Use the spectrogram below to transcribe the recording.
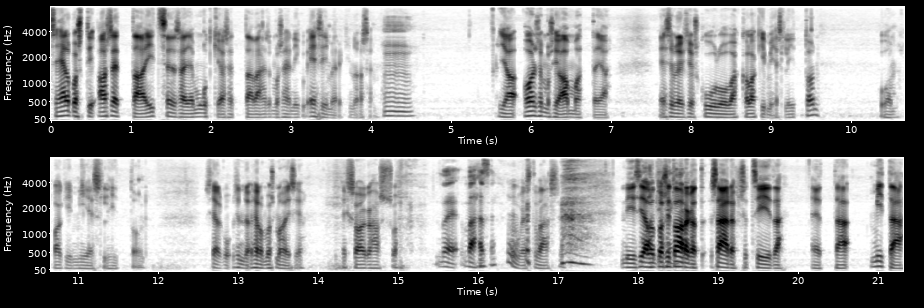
se helposti asettaa itsensä ja muutkin asettaa vähän semmoiseen niin esimerkin asemaan. Mm. Ja on semmoisia ammatteja, esimerkiksi jos kuuluu vaikka lakimiesliittoon, huom, lakimiesliittoon, siellä, kun, sinne, siellä on myös naisia. Eikö se ole aika hassua? No, ei, vähän sen. Mun mielestä vähän. Niin siellä on tosi tarkat säädökset siitä, että mitä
